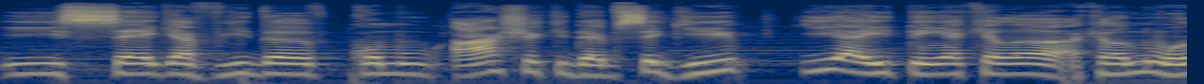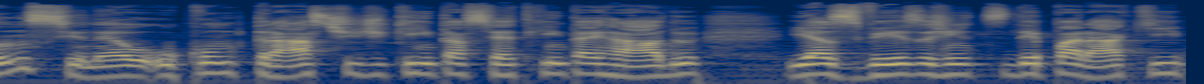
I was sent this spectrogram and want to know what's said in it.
e segue a vida como acha que deve seguir e aí tem aquela, aquela nuance, né? O, o, contraste de quem tá certo e quem tá errado. E às vezes a gente se deparar que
